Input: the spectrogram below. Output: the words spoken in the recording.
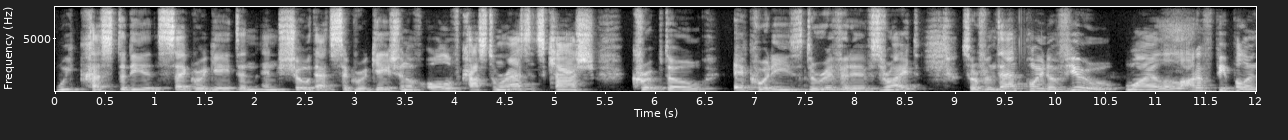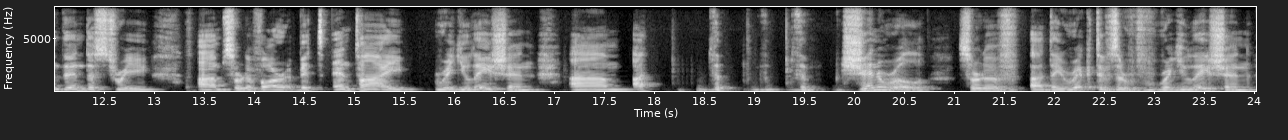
we custody and segregate and, and show that segregation of all of customer assets, cash, crypto, equities, derivatives, right? So, from that point of view, while a lot of people in the industry um, sort of are a bit anti regulation, um, the, the, the, general sort of uh, directives of regulation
